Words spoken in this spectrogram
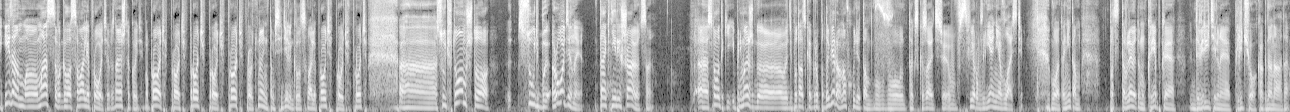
и там э, массово голосовали против. Знаешь, такой типа против, против, против, против, против, против. Ну, они там сидели, голосовали против, против, против. А, Суть в том, что судьбы Родины так не решаются. Э, Снова-таки, и понимаешь, депутатская группа «Довера», она входит там в, в, так сказать, в сферу влияния власти. Вот, они там подставляют ему крепкое доверительное плечо, когда надо.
